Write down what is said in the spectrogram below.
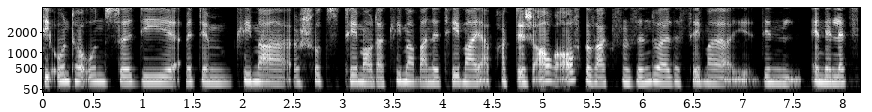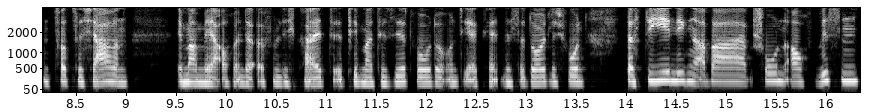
die unter uns, die mit dem Klimaschutzthema oder Klimawandelthema ja praktisch auch aufgewachsen sind, weil das Thema in den letzten 40 Jahren immer mehr auch in der Öffentlichkeit äh, thematisiert wurde und die Erkenntnisse deutlich wurden, dass diejenigen aber schon auch wissen,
